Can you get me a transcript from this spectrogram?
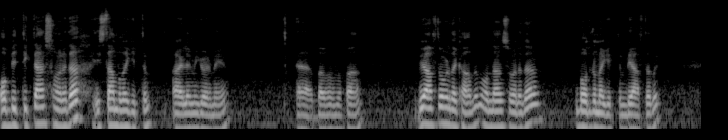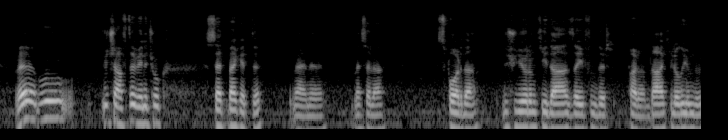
O bittikten sonra da İstanbul'a gittim ailemi görmeye. E, babamı falan. Bir hafta orada kaldım. Ondan sonra da Bodrum'a gittim bir haftalık. Ve bu 3 hafta beni çok setback etti. Yani mesela sporda düşünüyorum ki daha zayıfımdır. Pardon daha kiloluyumdur.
